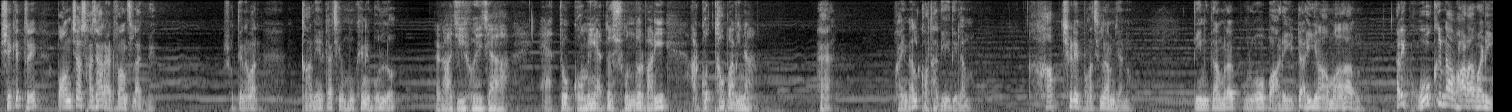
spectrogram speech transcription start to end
সেক্ষেত্রে পঞ্চাশ হাজার অ্যাডভান্স লাগবে। সত্যেন আমার কানের কাছে মুখ এনে বলল রাজি হয়ে যা। এত কমে এত সুন্দর বাড়ি আর কোথাও পাবি না। হ্যাঁ ফাইনাল কথা দিয়ে দিলাম। হাঁপ ছেড়ে বাঁচলাম যেন। তিন কামরা পুরো বাড়িটাই আমার। আরে হোক না ভাড়া বাড়ি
